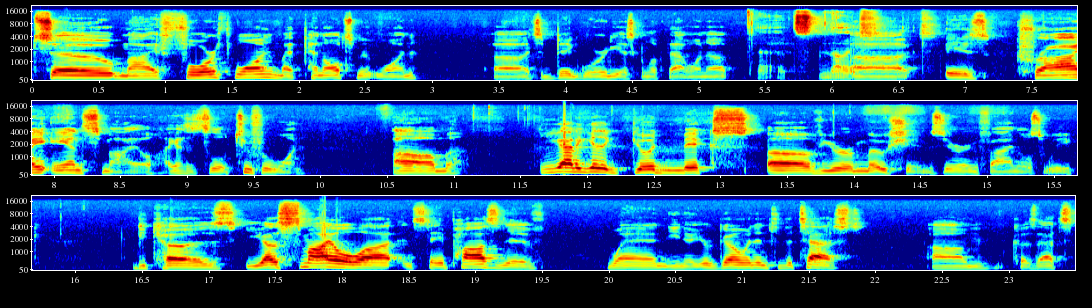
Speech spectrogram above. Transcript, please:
So my fourth one, my penultimate one, uh, it's a big word. You guys can look that one up. That's nice. uh, is cry and smile. I guess it's a little two for one. Um, you got to get a good mix of your emotions during finals week because you got to smile a lot and stay positive when you know you're going into the test because that's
